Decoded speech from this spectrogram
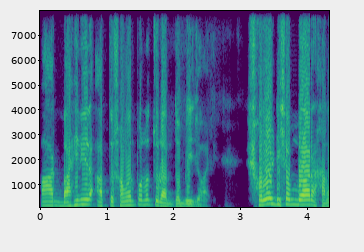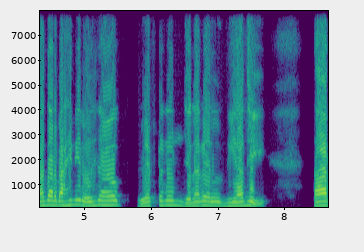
পাক বাহিনীর আত্মসমর্পণ চূড়ান্ত বিজয়। ষোলোই ডিসেম্বর হানাদার বাহিনীর অধিনায়ক, লেফটেন্যান্ট জেনারেল নিয়াজি তার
